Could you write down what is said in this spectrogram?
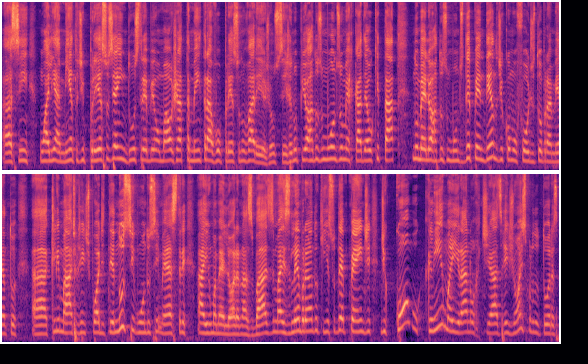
assim um alinhamento de preços e a indústria, bem ou mal, já também travou preço no varejo, ou seja, no pior dos mundos o mercado é o que está, no melhor dos mundos, dependendo de como for o desdobramento ah, climático, a gente pode ter no segundo semestre aí uma melhora nas bases, mas lembrando que isso depende de como o clima irá nortear as regiões produtoras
